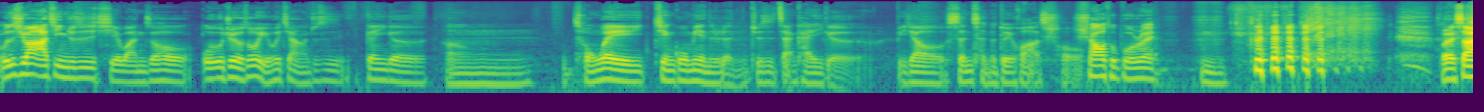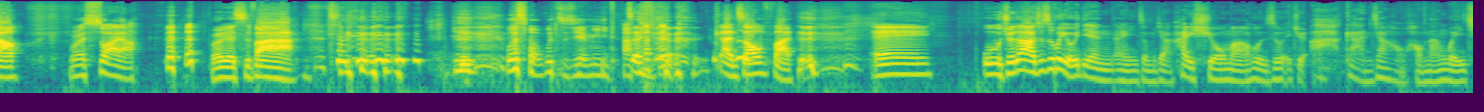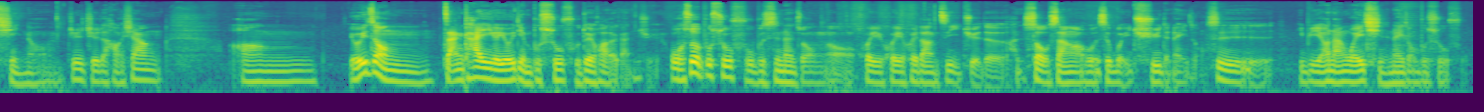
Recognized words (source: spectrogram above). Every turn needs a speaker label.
Speaker 1: 我是希望阿静就是写完之后，我我觉得有时候也会这样，就是跟一个嗯从未见过面的人，就是展开一个比较深层的对话的时候，
Speaker 2: 需要图博瑞，
Speaker 1: 不会帅哦，
Speaker 2: 博瑞帅啊！
Speaker 1: 不会约吃饭啊，
Speaker 2: 为什么不直接密他？
Speaker 1: 干超烦。哎、我觉得啊，就是会有一点哎、怎么讲害羞嘛，或者是会觉得啊，干这样好好难为情哦，就是觉得好像嗯。有一种展开一个有一点不舒服对话的感觉。我说的不舒服，不是那种哦，会会会让自己觉得很受伤啊，或者是委屈的那一种，是你比较难为情的那种不舒服。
